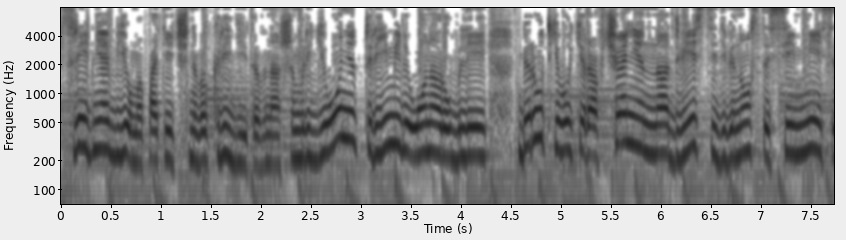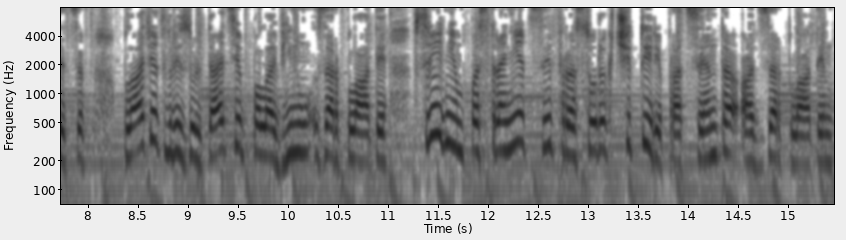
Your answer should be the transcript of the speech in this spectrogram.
Средний объем ипотечного кредита в нашем регионе – 3 миллиона рублей. Берут его кировчане на 297 месяцев. Платят в результате половину зарплаты. В среднем по стране цифра 44% от зарплаты.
